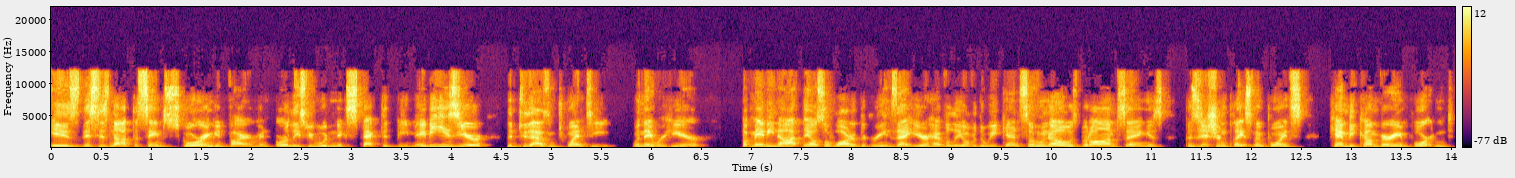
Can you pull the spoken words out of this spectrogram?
Is this is not the same scoring environment, or at least we wouldn't expect it to be. Maybe easier than 2020 when they were here, but maybe not. They also watered the greens that year heavily over the weekend. So who knows? But all I'm saying is position placement points can become very important.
